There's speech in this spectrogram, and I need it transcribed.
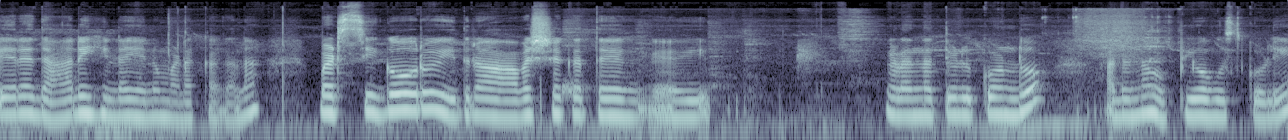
ಬೇರೆ ದಾರಿ ಇಲ್ಲ, ಏನೂ ಮಾಡೋಕ್ಕಾಗಲ್ಲ. ಬಟ್ ಸಿಗೋರು ಇದರ ಅವಶ್ಯಕತೆಗಳನ್ನು ತಿಳ್ಕೊಂಡು ಅದನ್ನು ಉಪಯೋಗಿಸ್ಕೊಳ್ಳಿ.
